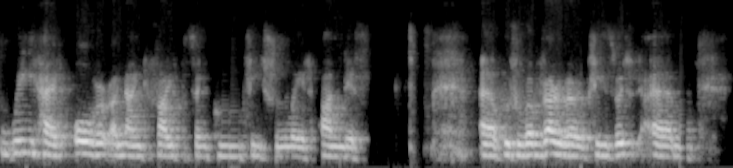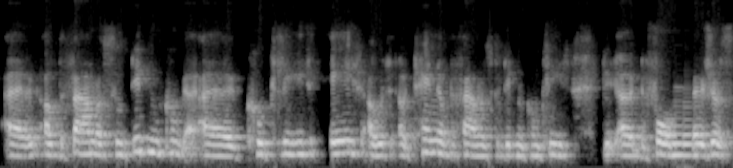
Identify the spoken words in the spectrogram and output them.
we had over a 95% completion rate on this, uh, which we were very, very pleased with. Um, uh, of the farmers who didn't com- uh, complete, eight out of 10 of the farmers who didn't complete the, uh, the four measures,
